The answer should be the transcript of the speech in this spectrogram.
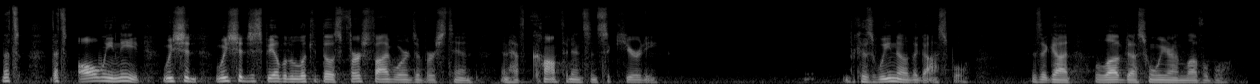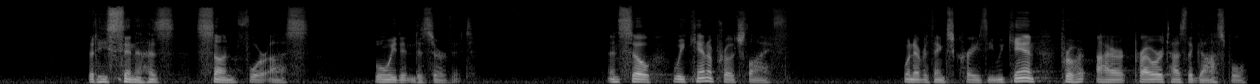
That's, that's all we need. We should, we should just be able to look at those first five words of verse 10 and have confidence and security. Because we know the gospel is that God loved us when we were unlovable, that He sent His Son for us when we didn't deserve it. And so we can approach life when everything's crazy. We can prioritize the gospel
